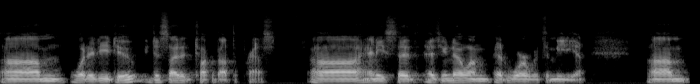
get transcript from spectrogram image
Um, what did he do? He decided to talk about the press. Uh, and he said, as you know, I'm at war with the media. Um,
